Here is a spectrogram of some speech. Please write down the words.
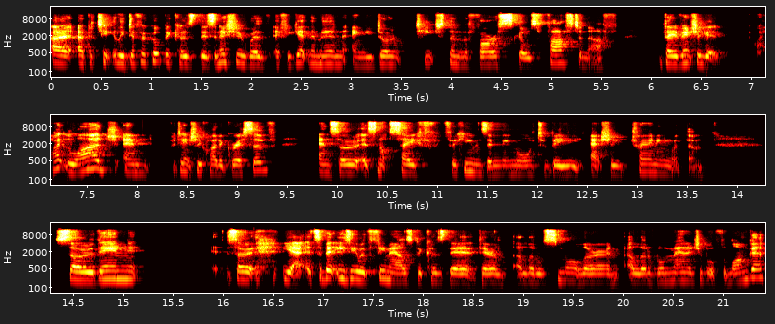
are, are, particularly difficult because there's an issue with if you get them in and you don't teach them the forest skills fast enough, they eventually get quite large and potentially quite aggressive. And so it's not safe for humans anymore to be actually training with them. So then, so yeah, it's a bit easier with females because they're they're a little smaller and a little more manageable for longer.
